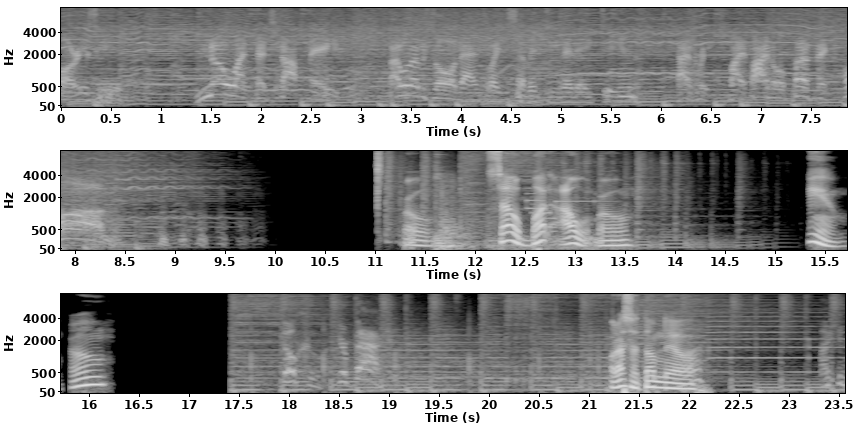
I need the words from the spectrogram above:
for is here. No one can stop me. I will absorb Android 17 and 18 and reach my final perfect form. Bro. Sell butt out, bro. Damn, bro. Goku, you're back! Oh, that's a thumbnail. I can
